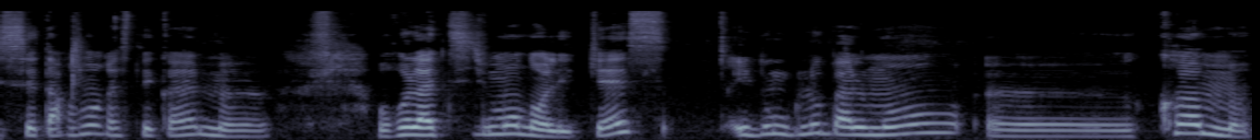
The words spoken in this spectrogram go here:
cet argent restait quand même euh, relativement dans les caisses. Et donc globalement, comme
